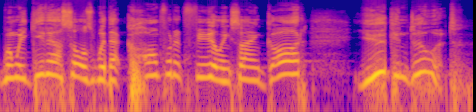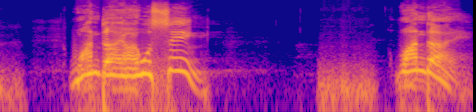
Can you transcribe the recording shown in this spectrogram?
when we give ourselves with that confident feeling, saying, God, you can do it. One day I will sing. One day.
